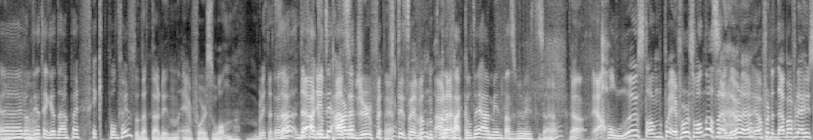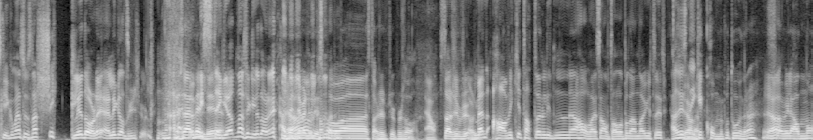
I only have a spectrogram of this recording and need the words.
eh, lang tid. Jeg tenker at det er en perfekt podfilm. Så dette er din Air Force One blitt? Dette, Det, det er din passenger er. Passenger 57. Er det? Faculty er min passenger 57. Ja, jeg holder stand på Air Force One. Altså. Ja, det, gjør det. Ja, for det, det er bare fordi jeg husker ikke om jeg syns den er skikkelig dårlig eller ganske kul. Nei, jeg Jeg veldig, mistenker at den er skikkelig dårlig. jeg har veldig, veldig lyst på uh, Starship Troopers òg, da. Ja. Starship Troopers. Men har vi ikke tatt en liten eh, halvveis avtale på den da, gutter? Ja, hvis den ikke kommer på 200, Ja. så vil jeg ha den nå.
